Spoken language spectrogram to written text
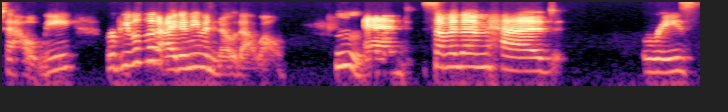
to help me were people that I didn't even know that well. Hmm. And some of them had raised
